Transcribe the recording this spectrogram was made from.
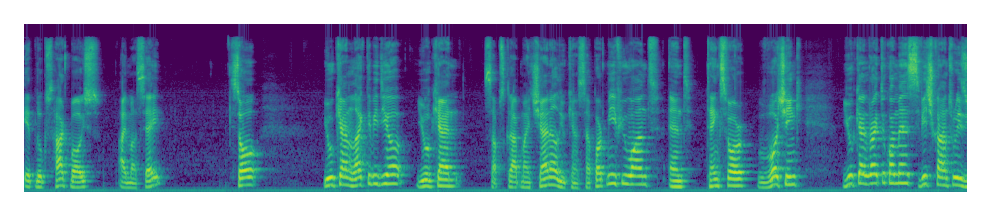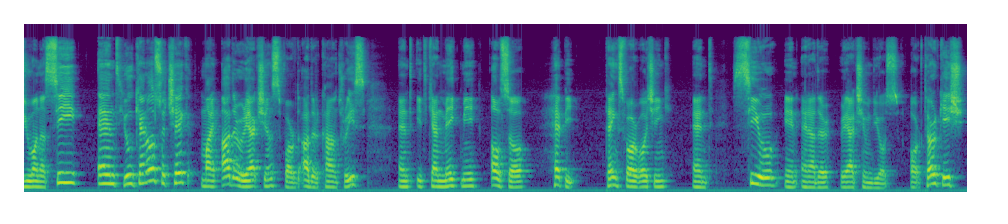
it looks hard boys, I must say. So you can like the video, you can subscribe my channel, you can support me if you want and thanks for watching. You can write the comments which countries you wanna see and you can also check my other reactions for the other countries and it can make me also happy. Thanks for watching and see you in another reaction videos or Turkish.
